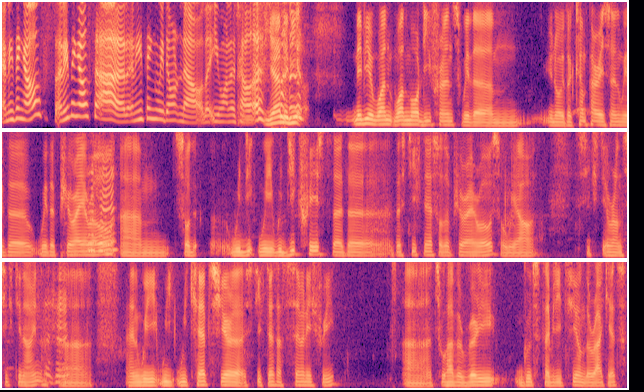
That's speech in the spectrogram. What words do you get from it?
Anything else? Anything else to add? Anything we don't know that you want to tell us? Yeah, maybe maybe one one more difference with um, you know the comparison with the with the pure aero. Mm-hmm. Um, so the, we, we we decreased the, the, the stiffness of the pure aero, so we are 60 around 69, mm-hmm. uh, and we, we we kept here a stiffness at 73 uh, to have a very good stability on the racket,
